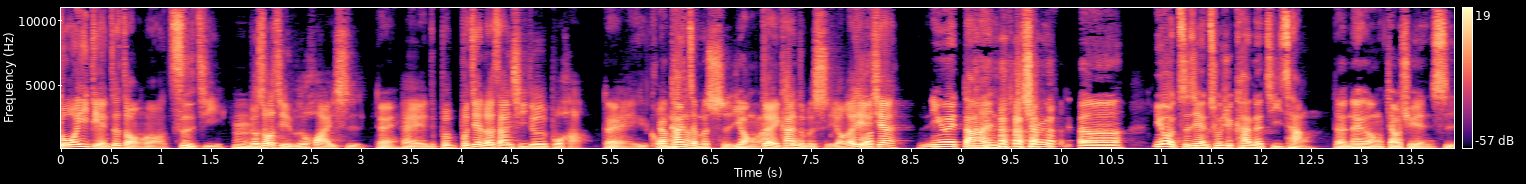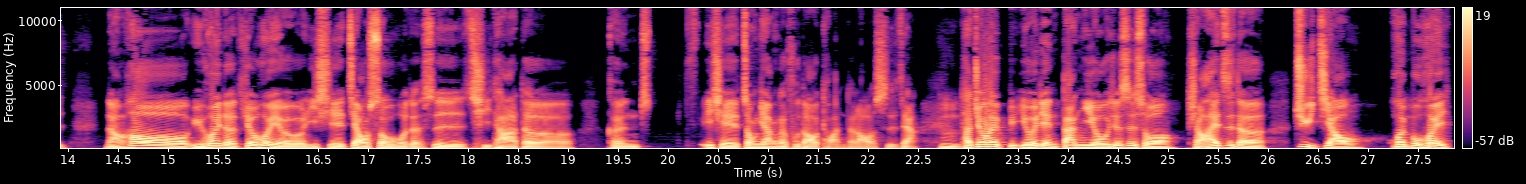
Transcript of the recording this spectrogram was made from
多一点这种哦刺激，嗯。有时候其实不是坏事，对。嘿，不不见得三 C 就是不好，对，要看怎么使用了。对看怎么使用，而且现在因为当然 像呃，因为我之前出去看了几场的那种教学演示，然后与会的就会有一些教授或者是其他的可能一些中央的辅导团的老师这样，嗯。他就会比有一点担忧，就是说小孩子的聚焦会不会、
